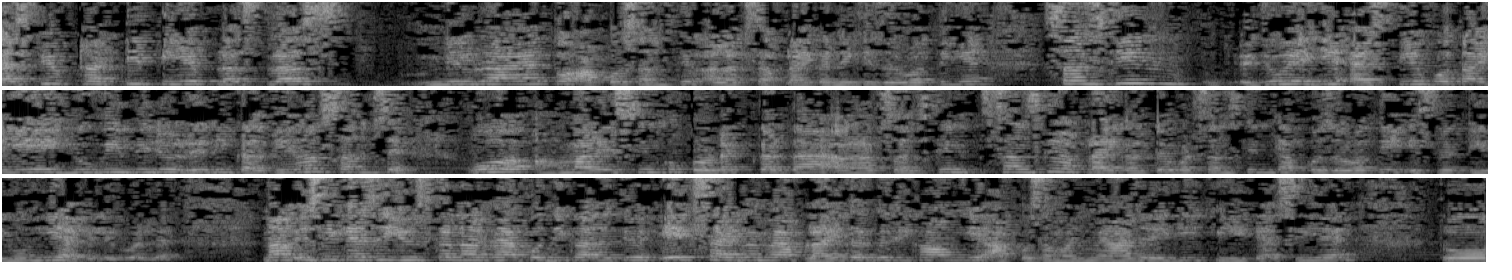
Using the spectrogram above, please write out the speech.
SPF thirty PA plus plus मिल रहा है तो आपको सनस्क्रीन अलग से अप्लाई करने की ज़रूरत नहीं है। सनस्क्रीन जो है, ये एसपीएफ होता है, ये यूवी भी जो रे निकलती है ना सन से, वो हमारे स्किन को प्रोटेक्ट करता है। अगर आप सनस्क्रीन सनस्क्रीन अप्लाई करते हो बट सनस्क्रीन की आपको ज़रूरत नहीं, इसमें तीनों ही अवेलेबल है। ना इसे कैसे यूज़ करना है, मैं आपको दिखा देती हूँ। एक साइड में मैं अप्लाई करके दिखाऊँगी, आपको समझ में आ जाएगी कि ये कैसी है। तो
